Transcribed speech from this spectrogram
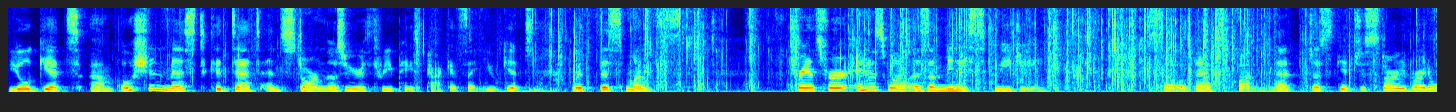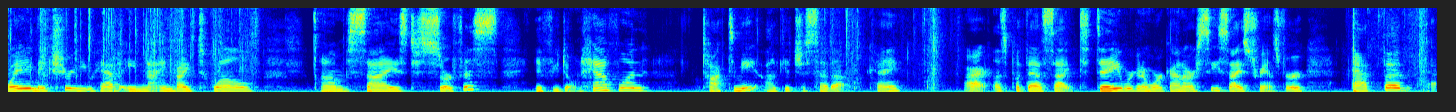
You'll get um, Ocean Mist, Cadet, and Storm. Those are your three paste packets that you get with this month's transfer, as well as a mini squeegee. So that's fun. That just gets you started right away. Make sure you have a 9 by 12 um, sized surface. If you don't have one, talk to me. I'll get you set up, okay? All right, let's put that aside. Today we're going to work on our C-size transfer at the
